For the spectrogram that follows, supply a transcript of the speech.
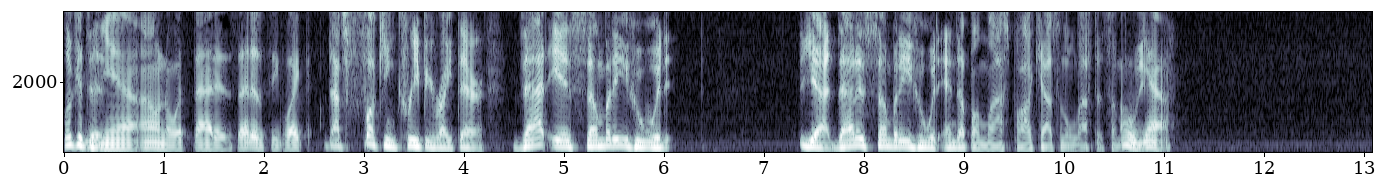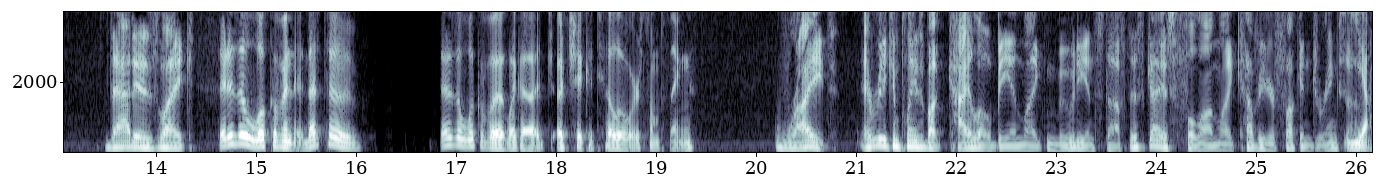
look at this Yeah, I don't know what that is. That is the like that's fucking creepy right there that is somebody who would yeah that is somebody who would end up on last podcast and the left at some oh point yeah. that is like That is a look of an that's a that is a look of a like a a Chikatilo or something. right everybody complains about kylo being like moody and stuff this guy is full on like cover your fucking drinks up. Yeah.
